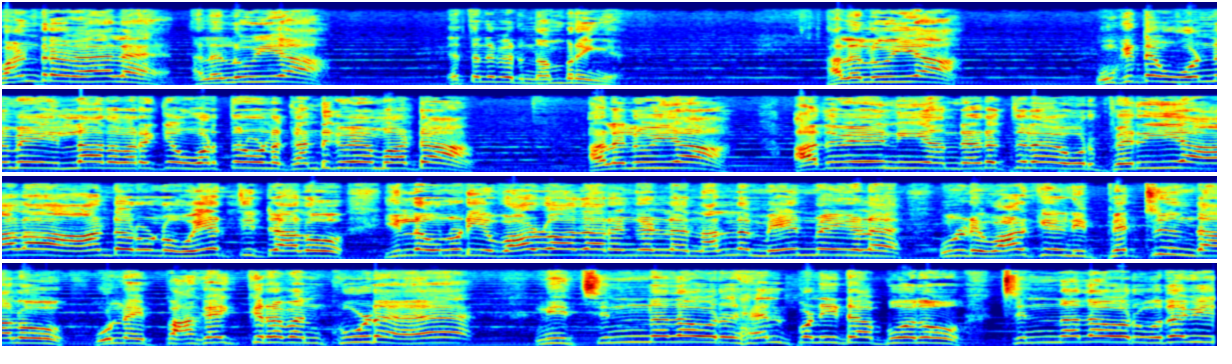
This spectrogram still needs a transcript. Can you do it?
பண்ற வேலை. அல்லேலூயா. எத்தனை பேர் நம்புறீங்க? அல்லேலூயா. உன்கிட்ட ஒண்ணுமே இல்லாத வரைக்கும் ஒருத்தன் உன்னை கண்டுக்கவே மாட்டான். அல்லேலூயா. அதுவே நீ அந்த இடத்துல ஒரு பெரிய ஆளா ஆண்டவர் உன்னை உயர்த்திட்டாலோ இல்ல உன்னுடைய வாழ்வாதாரங்கள்ல நல்ல மேன்மைகளை உன்னுடைய வாழ்க்கையை நீ பெற்றிருந்தாலோ உன்னை பகைக்கிறவன் கூட நீ சின்னதா ஒரு ஹெல்ப் பண்ணிட்டா போதும் சின்னதா ஒரு உதவி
